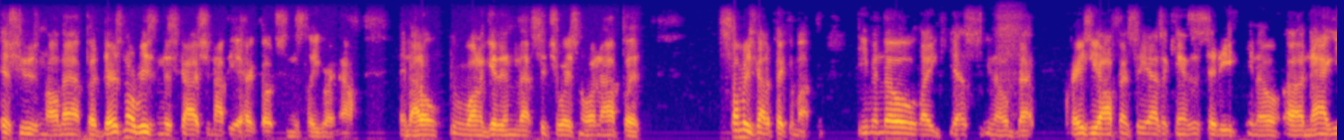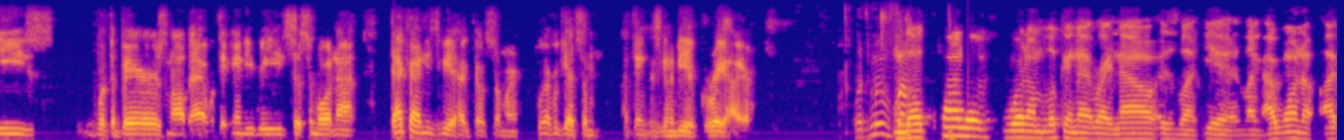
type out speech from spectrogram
issues and all that. But there's no reason this guy should not be a head coach in this league right now. And I don't want to get into that situation or whatnot. But somebody's got to pick him up. Even though, like, yes, you know that crazy offense he has at Kansas City. You know, uh, Nagy's with the Bears and all that with the Andy Reid system and whatnot. That guy needs to be a head coach somewhere. Whoever gets him, I think, is going to be a great hire. Let's move And from. that's kind of what I'm looking at right now. Is like, yeah, like I want to. I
